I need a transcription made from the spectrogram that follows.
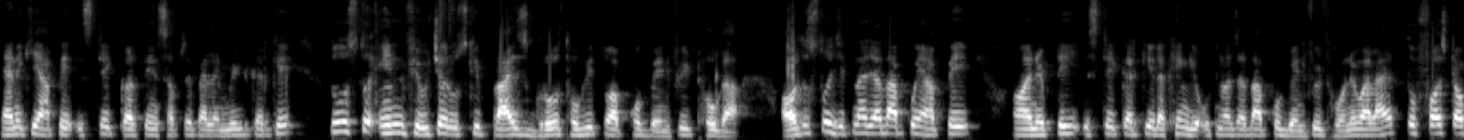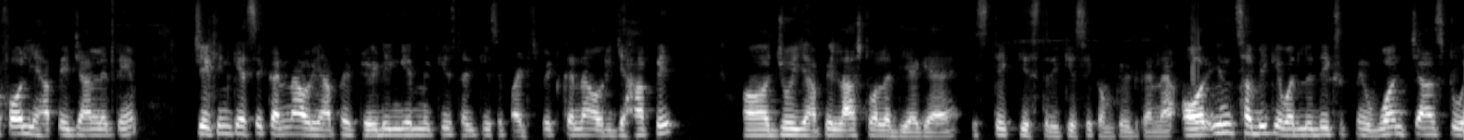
यानी कि यहाँ पे स्टेक करते हैं सबसे पहले मिंट करके। तो दोस्तों, इन फ्यूचर उसकी प्राइस ग्रोथ होगी तो आपको बेनिफिट होगा। और दोस्तों, जितना ज़्यादा आपको यहाँ पे निफ्टी स्टेक करके रखेंगे, उतना ज़्यादा आपको बेनिफिट होने वाला है। तो फ़र्स्ट ऑफ़ ऑल यहाँ पे जान लेते हैं चेक इन कैसे करना और यहाँ पे ट्रेडिंग गेम में किस तरीके से पार्टिसिपेट करना और यहाँ पे जो यहाँ पे लास्ट वाला दिया गया है स्टेक किस तरीके से कंप्लीट करना है और इन सभी के बदले देख सकते हैं one chance to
